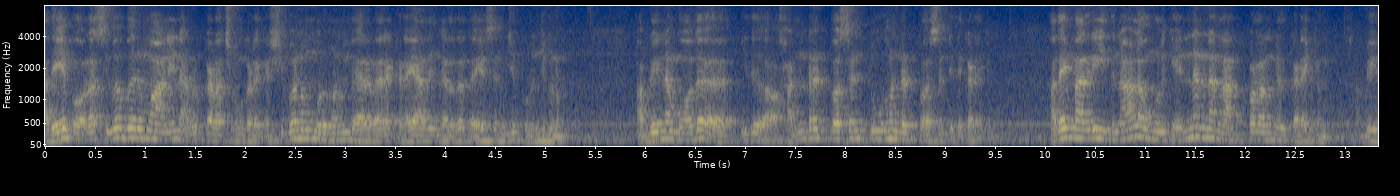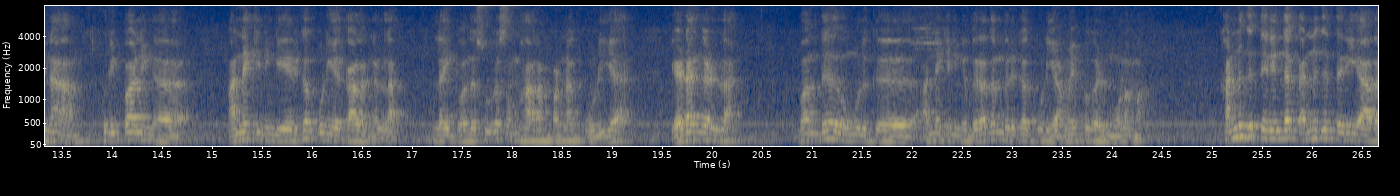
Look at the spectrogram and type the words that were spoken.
அதே போல் சிவபெருமானின் அருட்கடாட்சமும் கிடைக்கும் சிவனும் முருகனும் வேறு வேறு கிடையாதுங்கிறத தயவு செஞ்சு புரிஞ்சுக்கணும். அப்படின்னும் போது இது hundred percent two hundred percent இது கிடைக்கும். அதே மாதிரி இதனால் உங்களுக்கு என்னென்ன நற்பலன்கள் கிடைக்கும் அப்படின்னா குறிப்பாக நீங்கள் அன்னைக்கு நீங்கள் இருக்கக்கூடிய காலங்களில் லைக் வந்து சூரசம்ஹாரம் பண்ணக்கூடிய இடங்களில் வந்து உங்களுக்கு அன்னைக்கு நீங்கள் விரதம் இருக்கக்கூடிய அமைப்புகள் மூலமாக கண்ணுக்கு தெரிந்த கண்ணுக்கு தெரியாத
